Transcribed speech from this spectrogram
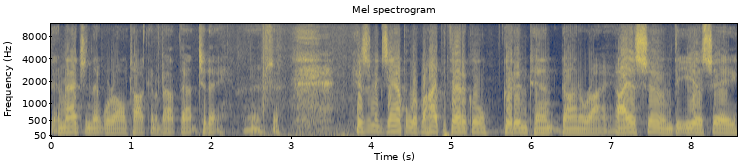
imagine that we're all talking about that today, is an example of a hypothetical good intent gone awry. I assume the ESA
